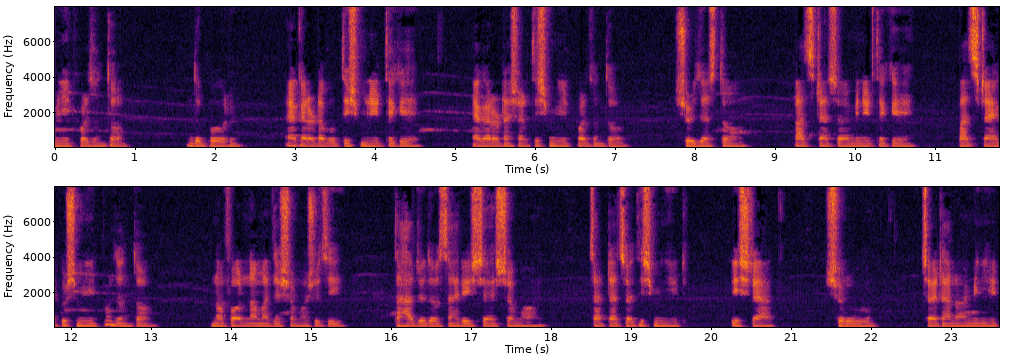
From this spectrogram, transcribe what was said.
মিনিট পর্যন্ত দুপুর এগারোটা বত্রিশ মিনিট থেকে এগারোটা সাঁত্রিশ মিনিট পর্যন্ত সূর্যাস্ত, পাঁচটা ছয় মিনিট থেকে পাঁচটা একুশ মিনিট পর্যন্ত নফর নামাজের সময়সূচি, তাহাজুদ ও সাহরির শেষ সময়, চারটা ছয়ত্রিশ মিনিট, ইশরাক শুরু, ছয়টা নয় মিনিট,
